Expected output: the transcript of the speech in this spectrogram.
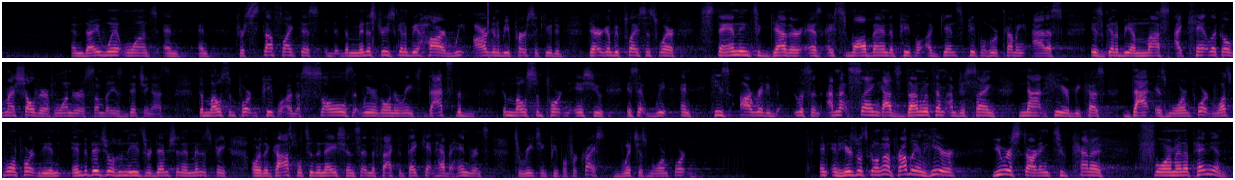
And they went once, and, and for stuff like this, the ministry is going to be hard. We are going to be persecuted. There are going to be places where standing together as a small band of people against people who are coming at us is going to be a must. I can't look over my shoulder if wonder if somebody is ditching us. The most important people are the souls that we are going to reach. That's the, the most important issue is that we, and he's already, listen, I'm not saying God's done with him. I'm just saying not here because that is more important. What's more important, the individual who needs redemption and ministry or the gospel to the nations and the fact that they can't have a hindrance to reaching people for Christ? Which is more important? And, and here's what's going on. Probably in here, you are starting to kind of form an opinion.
